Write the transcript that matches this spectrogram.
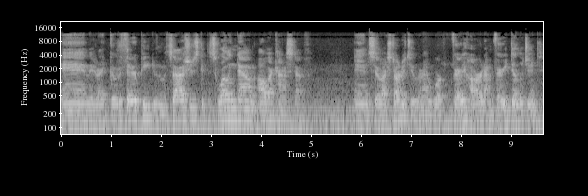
And they're like, go to therapy, do the massages, get the swelling down, all that kind of stuff. And so I started to, and I worked very hard. I'm very diligent,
